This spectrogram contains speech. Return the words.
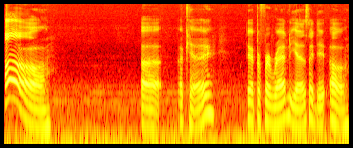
Oh. Uh, okay. Do I prefer red? Yes, I do. Oh.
